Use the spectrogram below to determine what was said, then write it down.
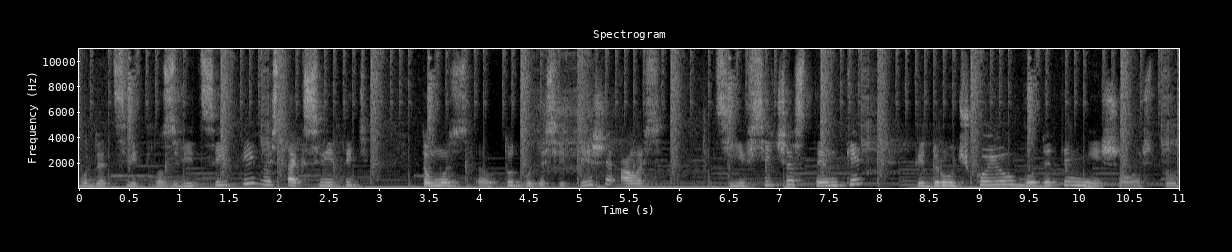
буде світло звідси йти, ось так світить. Тому е, тут буде світліше, а ось ці всі частинки під ручкою буде темніше. Ось тут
